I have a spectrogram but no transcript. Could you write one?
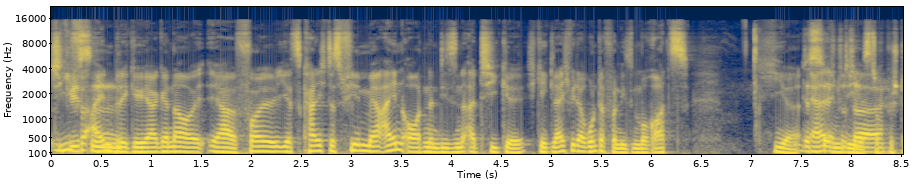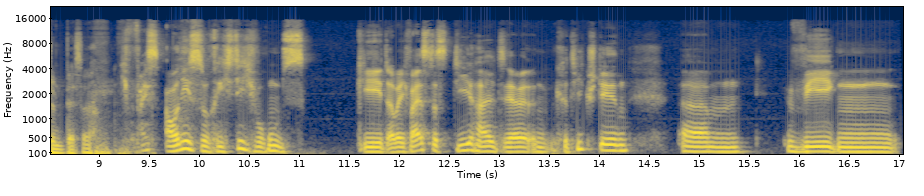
Tiefe Wissen. Einblicke, ja genau. Ja, voll. Jetzt kann ich das viel mehr einordnen, diesen Artikel. Ich gehe gleich wieder runter von diesem Rotz. Hier, Das RND ist doch bestimmt besser. Ich weiß auch nicht so richtig, worum es geht, aber ich weiß, dass die halt sehr in Kritik stehen ähm, wegen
